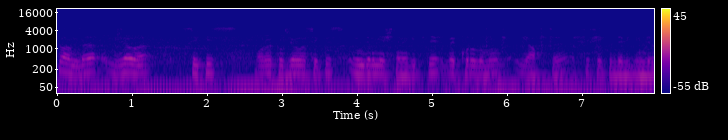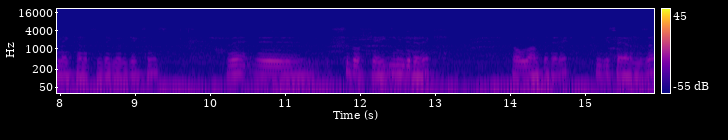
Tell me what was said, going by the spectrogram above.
Şu anda Java 8 Oracle Java 8 indirme işlemi bitti ve kurulumu yaptı. Şu şekilde bir indirme ekranı siz de göreceksiniz. Ve e, şu dosyayı indirerek download ederek bilgisayarımıza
